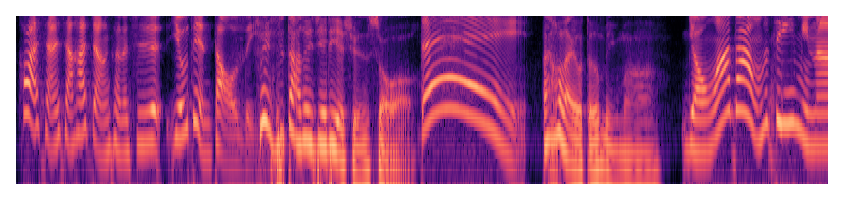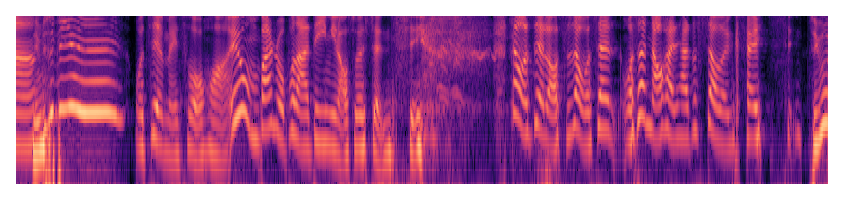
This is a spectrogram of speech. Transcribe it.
后来想一想，他讲的可能其实有点道理。所以你是大队接力的选手哦？对。哎，后来有得名吗？有啊，当然我们是第一名啊。你们是第一名？我记得没错的话，因为我们班如果不拿第一名，老师会生气。但我记得老师在我现在，我现在脑海里，他就笑得很开心。结果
